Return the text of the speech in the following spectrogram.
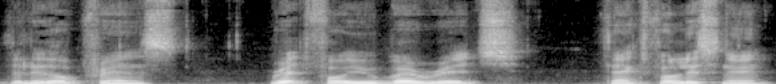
The Little Prince, read for you by Rich. Thanks for listening.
